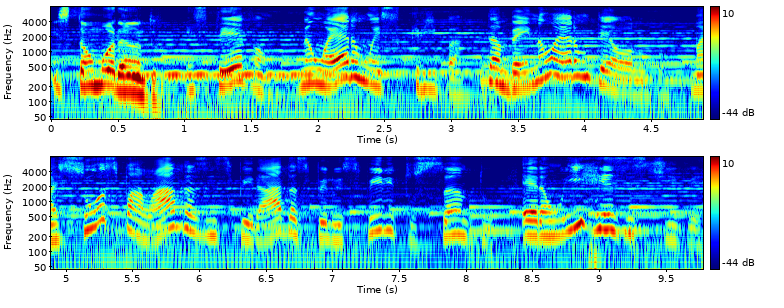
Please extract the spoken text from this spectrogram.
estão morando. Estevão não era um escriba, também não era um teólogo mas suas palavras inspiradas pelo Espírito Santo eram irresistíveis.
